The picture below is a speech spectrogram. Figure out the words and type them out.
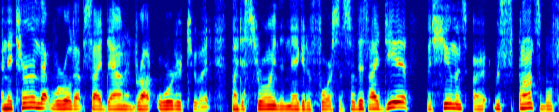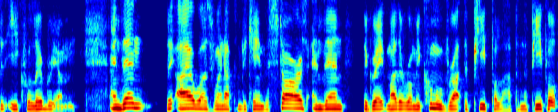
And they turned that world upside down and brought order to it by destroying the negative forces. So, this idea that humans are responsible for the equilibrium. And then the Iowas went up and became the stars, and then the great mother Romikumu brought the people up, and the people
